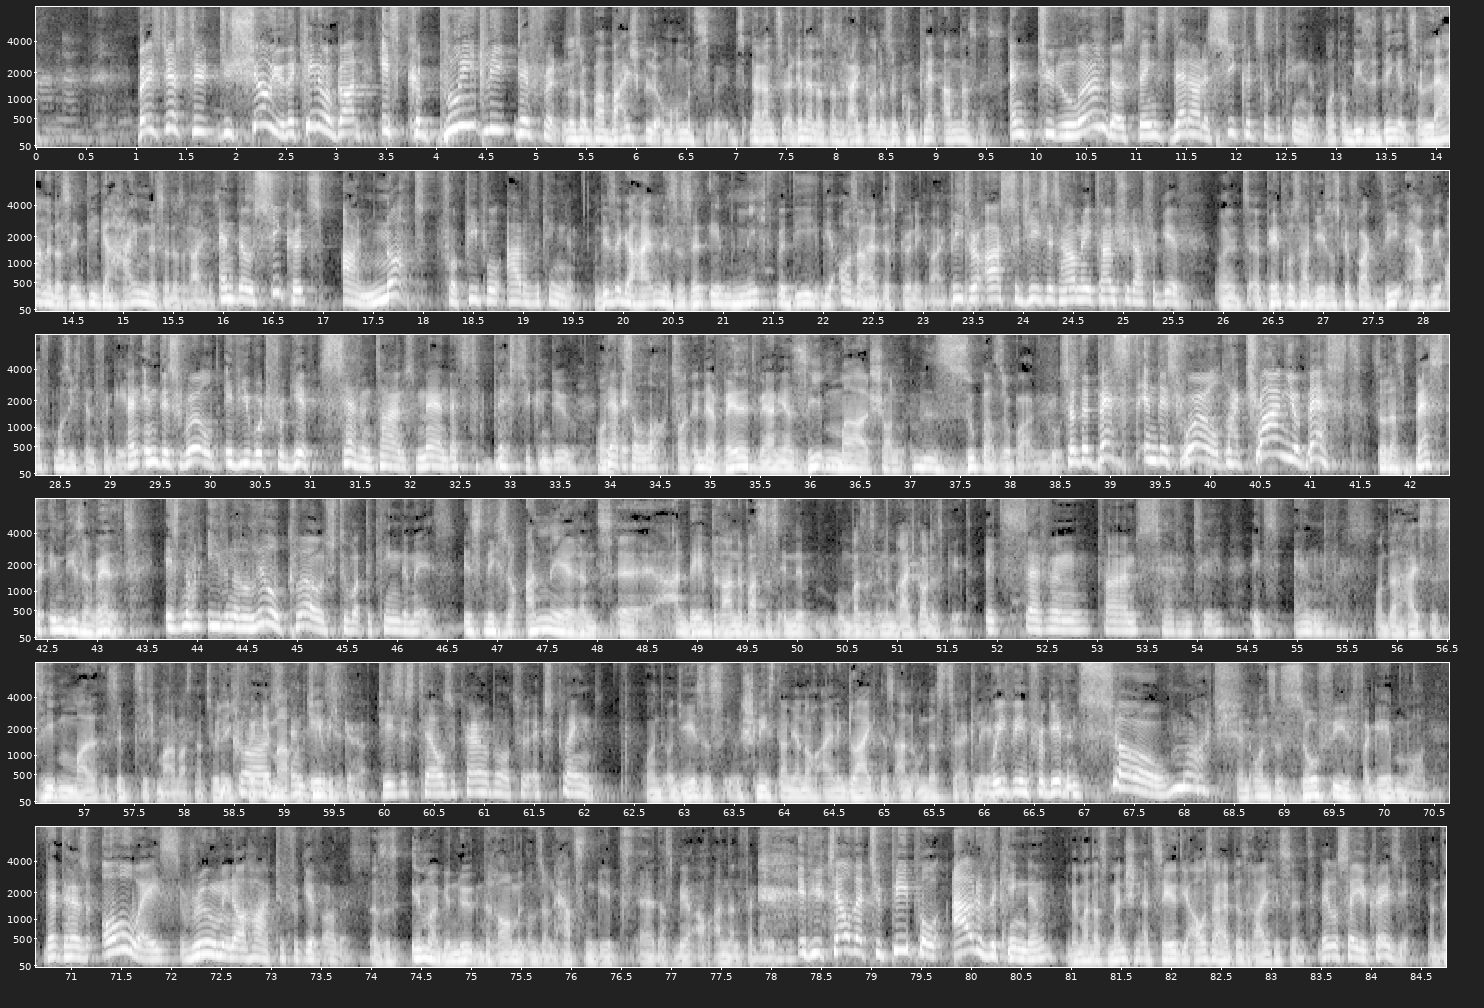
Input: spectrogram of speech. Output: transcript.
But it's just to, to show you the kingdom of God is completely different. Nur so ein paar Beispiele, um, um uns daran zu erinnern, dass das Reich Gottes so komplett anders ist. And to learn those things, that are the secrets of the kingdom. Und um diese Dinge zu lernen, das sind die Geheimnisse des Reiches. And Gottes. those secrets are not for people out of the kingdom. Und diese Geheimnisse sind eben nicht für die, die außerhalb des Königreiches sind. Peter asked to Jesus, How many times should I forgive? Und äh, Petrus hat Jesus gefragt, wie, Herr, wie oft muss ich denn vergeben? And in this world, if you would forgive seven times, man, that's the best you can do. Und, That's a lot. und in der Welt wären ja siebenmal schon super, super gut. So the best in this world, like trying your best, So das Beste in dieser Welt is not even a little close to what the kingdom is. ist nicht so annähernd äh, an dem dran, was es in dem, um was es in dem Reich Gottes geht. It's seven times 70. It's endless. Und da heißt es siebenmal, siebzigmal, was natürlich für Because- immer and und ewig Jesus, gehört. Jesus tells a parable to explain. Und, und Jesus schließt dann ja noch ein Gleichnis an, um das zu erklären. We've been forgiven so much Denn uns ist so viel vergeben worden, that there's always room in our heart to forgive others. dass es immer genügend Raum in unseren Herzen gibt, äh, dass wir auch anderen vergeben. If you tell that to people out of the kingdom, Wenn man das Menschen erzählt, die außerhalb des Reiches sind, they will say you're crazy. dann,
